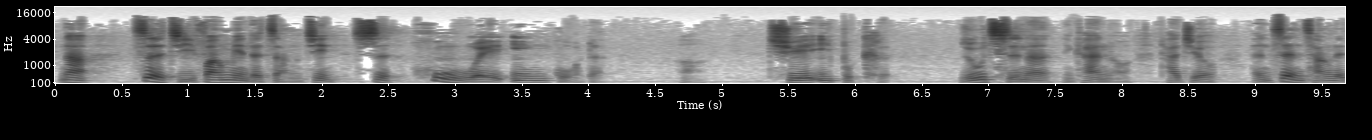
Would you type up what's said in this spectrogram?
那这几方面的长进是互为因果的啊，缺一不可。如此呢？你看哦，他就很正常的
